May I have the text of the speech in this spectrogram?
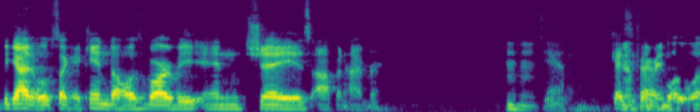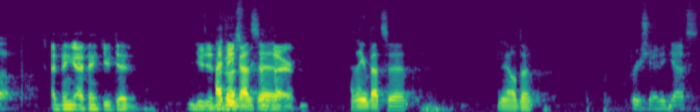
the guy that looks like a Ken doll is Barbie, and Shai is Oppenheimer. Mm-hmm. Guys, Yeah, he's gonna blow up. I think I think you did you did the I think best that's it. there. I think that's it. Nailed it. Appreciate it, guys.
